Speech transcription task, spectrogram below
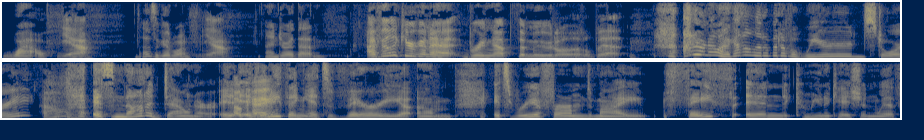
wow, Yeah. that was a good one. Yeah. I enjoyed that. I feel like you're gonna bring up the mood a little bit. I don't know. I got a little bit of a weird story. Oh. It's not a downer. I- If anything, it's very um it's reaffirmed my faith in communication with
